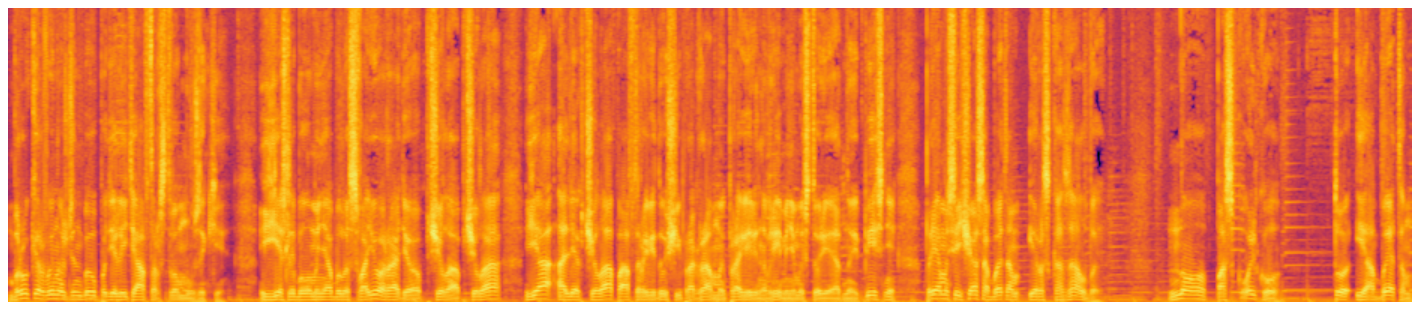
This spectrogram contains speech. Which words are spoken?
Брукер вынужден был поделить авторство музыки. И если бы у меня было свое радио «Пчела-пчела», я, Олег Челап, автор и ведущий программы «Проверено временем. История одной песни», прямо сейчас об этом и рассказал бы – но поскольку то и об этом,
